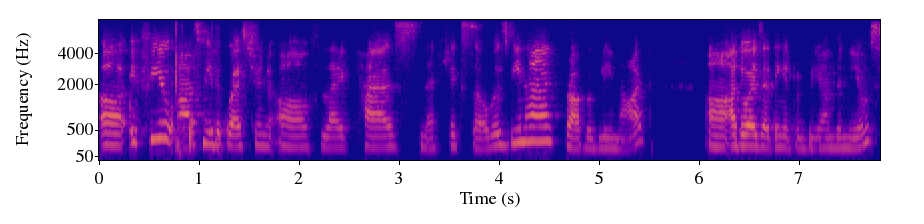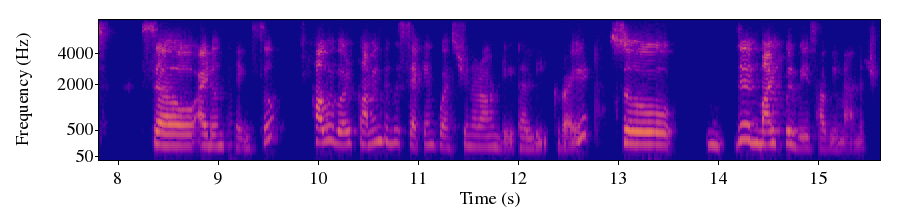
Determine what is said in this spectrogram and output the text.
uh, if you ask me the question of like, has Netflix servers been hacked? Probably not. Uh, otherwise, I think it would be on the news. So I don't think so. However, coming to the second question around data leak, right? So there are multiple ways how we manage.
